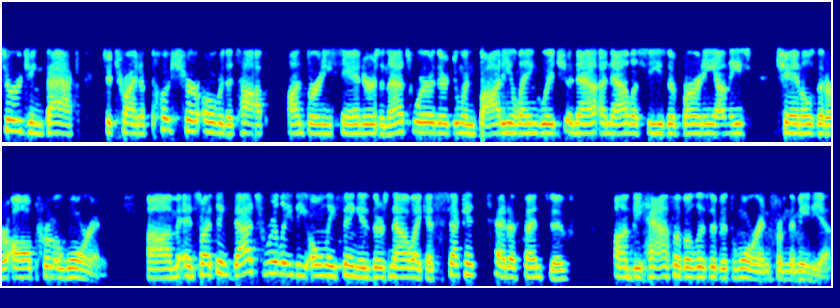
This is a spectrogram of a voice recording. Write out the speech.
surging back to try to push her over the top on Bernie Sanders, and that's where they're doing body language ana- analyses of Bernie on these channels that are all pro Warren. Um, and so I think that's really the only thing is there's now like a second Tet offensive on behalf of Elizabeth Warren from the media.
